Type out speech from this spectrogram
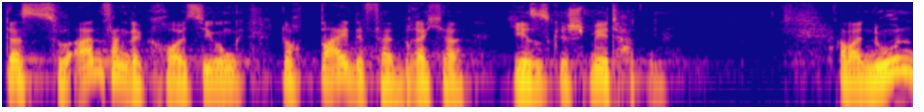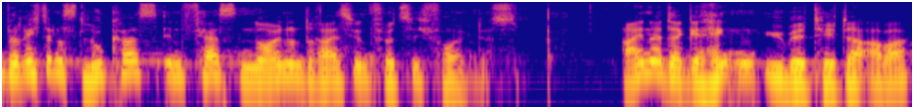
dass zu Anfang der Kreuzigung noch beide Verbrecher Jesus geschmäht hatten. Aber nun berichtet uns Lukas in Vers 39 und 40 folgendes. Einer der gehängten Übeltäter aber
